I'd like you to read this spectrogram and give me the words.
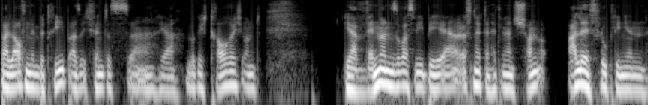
bei laufendem Betrieb. Also ich finde das äh, ja wirklich traurig und ja, wenn man sowas wie BR eröffnet, dann hätte man schon alle Fluglinien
